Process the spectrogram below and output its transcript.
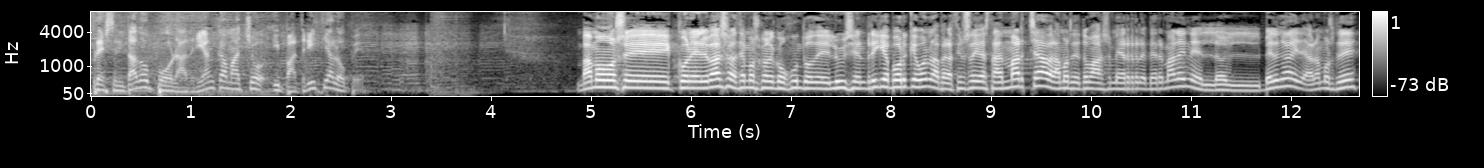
presentado por Adrián Camacho y Patricia López. Vamos eh, con el Barça, lo hacemos con el conjunto de Luis Enrique porque bueno, la operación salida está en marcha. Hablamos de Thomas Vermaelen, el, el belga, y hablamos de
